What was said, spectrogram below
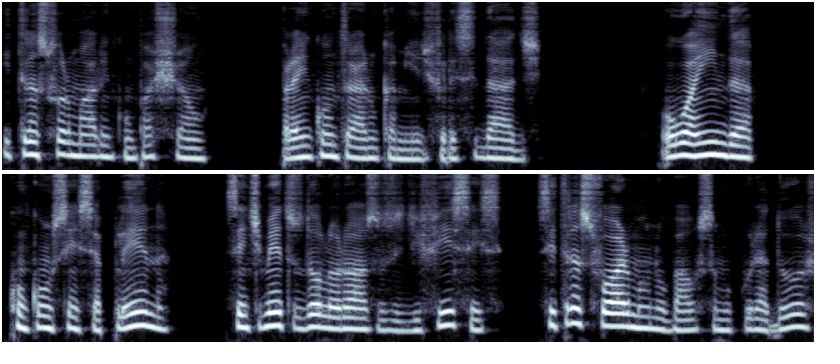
e transformá-lo em compaixão, para encontrar um caminho de felicidade. Ou ainda, com consciência plena, sentimentos dolorosos e difíceis se transformam no bálsamo curador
